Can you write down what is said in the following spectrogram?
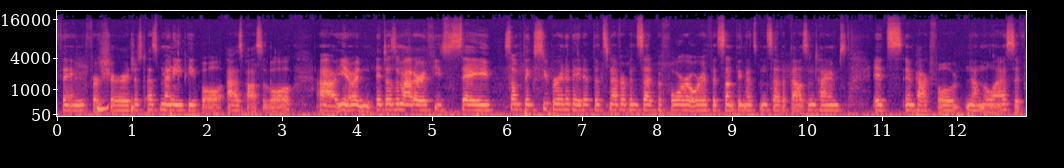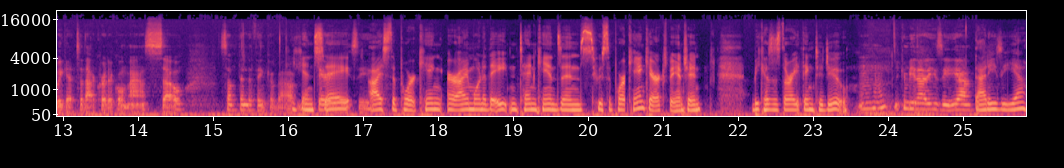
thing for sure. Just as many people as possible. Uh, you know, and it doesn't matter if you say something super innovative that's never been said before, or if it's something that's been said a thousand times. It's impactful nonetheless if we get to that critical mass. So something to think about. You can Very say, easy. I support King, or I'm one of the 8 and 10 Kansans who support KanCare expansion because it's the right thing to do. hmm You can be that easy, yeah. That easy, yeah.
